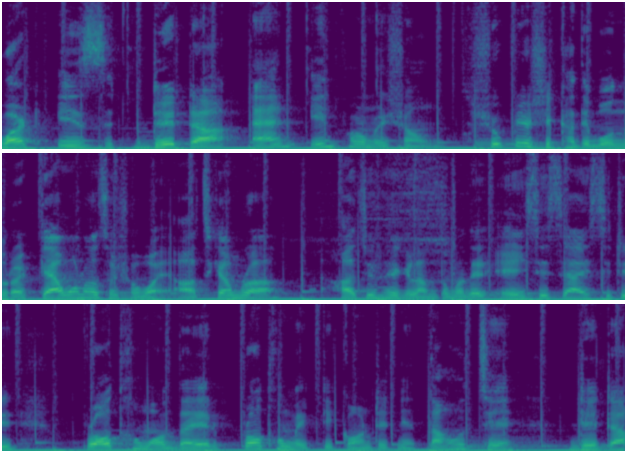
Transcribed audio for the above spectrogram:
What is data and information সুপ্রিয় শিক্ষার্থী, বন্ধুরা, কেমন আছো সবাই? আজকে আমরা হাজির হয়ে গেলাম তোমাদের এইচএসসি আইসিটির প্রথম অধ্যায়ের প্রথম একটি কন্টেন্ট নিয়ে। তা হচ্ছে ডেটা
